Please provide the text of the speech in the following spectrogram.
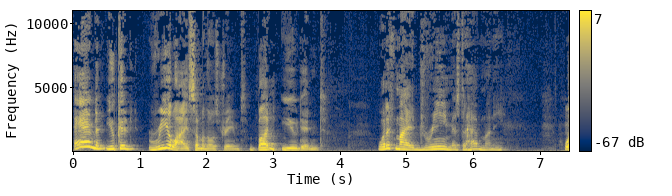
and you could realize some of those dreams, but you didn't. What if my dream is to have money?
